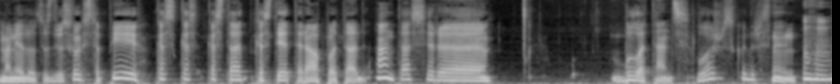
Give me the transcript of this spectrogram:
man iedod uz divus kokus, tā pieeja, kas, kas, kas, tā, kas tie te rāpo tādi, ah, tas ir uh, buletens, ložas skudras, nezinu. Mm -hmm.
